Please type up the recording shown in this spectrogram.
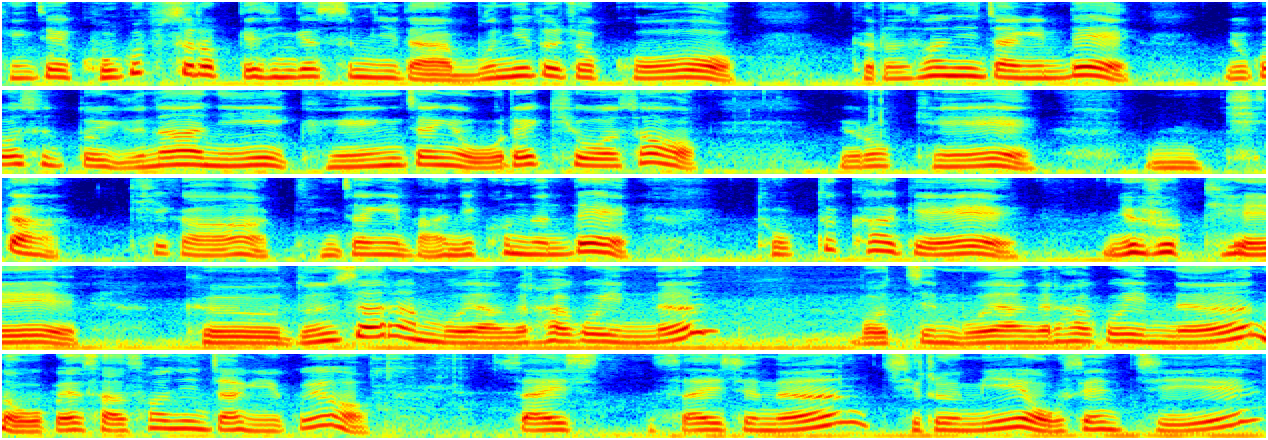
굉장히 고급스럽게 생겼습니다. 무늬도 좋고 그런 선인장인데 이것은 또 유난히 굉장히 오래 키워서 이렇게 음, 키가 키가 굉장히 많이 컸는데 독특하게 이렇게 그 눈사람 모양을 하고 있는 멋진 모양을 하고 있는 오베사 선인장이고요. 사이즈, 사이즈는 지름이 5cm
